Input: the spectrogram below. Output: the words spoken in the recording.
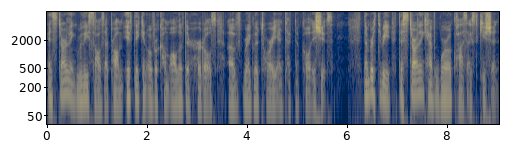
And Starlink really solves that problem if they can overcome all of their hurdles of regulatory and technical issues. Number three, does Starlink have world class execution?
